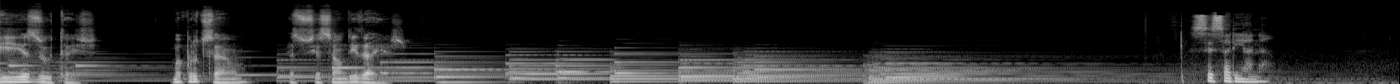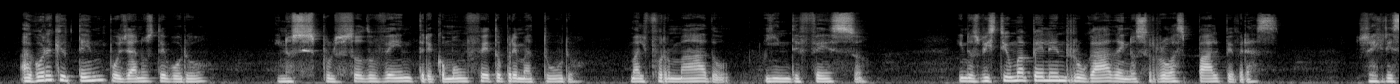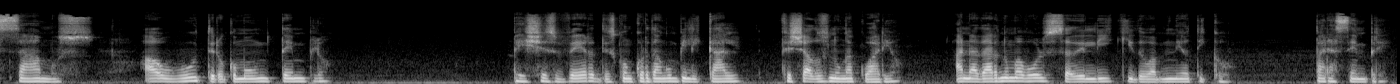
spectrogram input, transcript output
Ideias Úteis, uma produção, associação de ideias. Cesariana. Agora que o tempo já nos devorou e nos expulsou do ventre como um feto prematuro, mal formado e indefeso, e nos vestiu uma pele enrugada e nos cerrou as pálpebras, regressamos ao útero como um templo. Peixes verdes com cordão umbilical fechados num aquário, a nadar numa bolsa de líquido amniótico para sempre.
